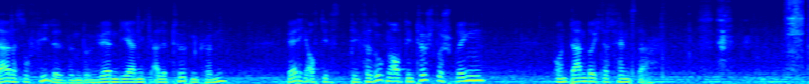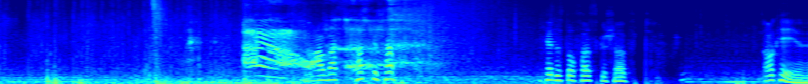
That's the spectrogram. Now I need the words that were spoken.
da das so viele sind und wir werden die ja nicht alle töten können, werde ich auf die, den versuchen auf den Tisch zu springen und dann durch das Fenster. Ah, was? Fast geschafft. Ich hätte es doch fast geschafft. Okay.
